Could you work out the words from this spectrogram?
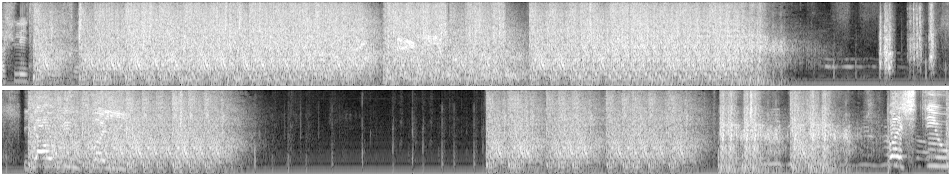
Быстро. Я убил двоих. Почти убил.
